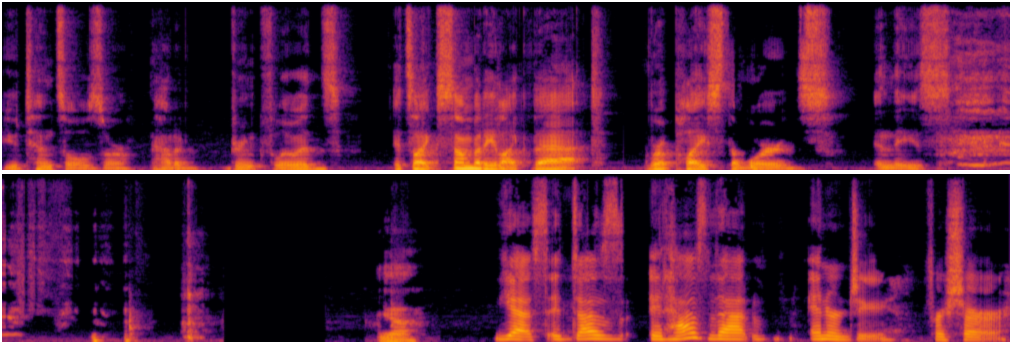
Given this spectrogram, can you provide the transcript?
utensils or how to drink fluids. It's like somebody like that replaced the words in these. yeah. Yes, it does. It has that energy for sure.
